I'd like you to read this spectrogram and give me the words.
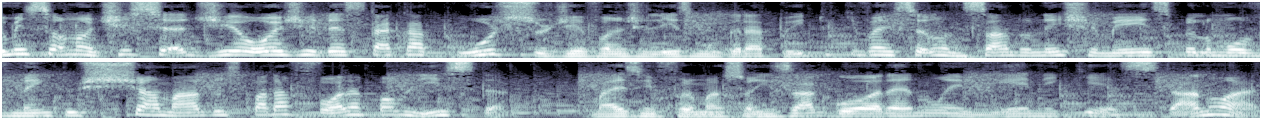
o Missão Notícia de hoje destaca curso de evangelismo gratuito que vai ser lançado neste mês pelo movimento Chamados para Fora Paulista. Mais informações agora no MN que está no ar.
